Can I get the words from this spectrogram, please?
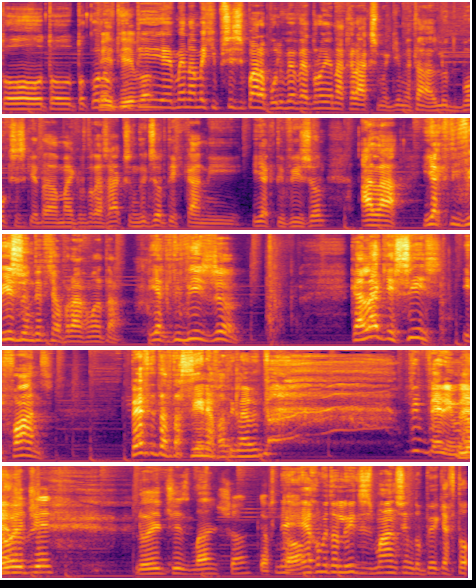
Το, το, το Call of Medieval. Duty εμένα με έχει ψήσει πάρα πολύ. Βέβαια τρώει ένα κράξιμο εκεί με τα loot boxes και τα microtransactions. Δεν ξέρω τι έχει κάνει η Activision. Αλλά η Activision τέτοια πράγματα. Η Activision. Καλά κι εσείς οι fans. Πέφτετε από τα σύννεφα δηλαδή. Τι περιμένετε. Luigi's, Luigi's Mansion και αυτό. Ναι, έχουμε το Luigi's Mansion το οποίο και αυτό.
